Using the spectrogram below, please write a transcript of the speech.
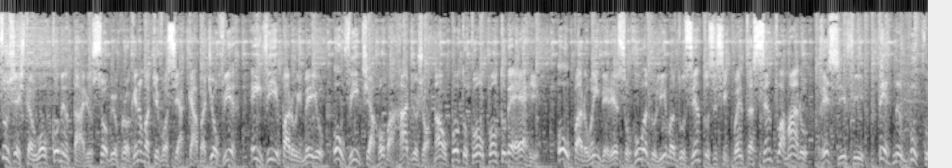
Sugestão ou comentário sobre o programa que você acaba de ouvir, envie para o e-mail ouvinte@radiojornal.com.br ou para o endereço Rua do Lima 250, Santo Amaro, Recife, Pernambuco.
